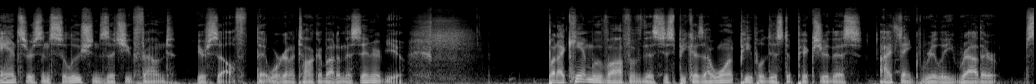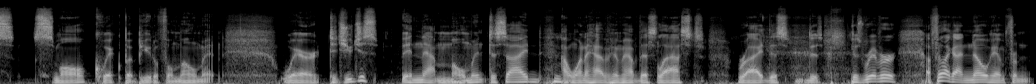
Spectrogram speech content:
answers and solutions that you found yourself that we're going to talk about in this interview. But I can't move off of this just because I want people just to picture this, I think, really rather s- small, quick, but beautiful moment where did you just in that moment decide I want to have him have this last ride this this because River I feel like I know him from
